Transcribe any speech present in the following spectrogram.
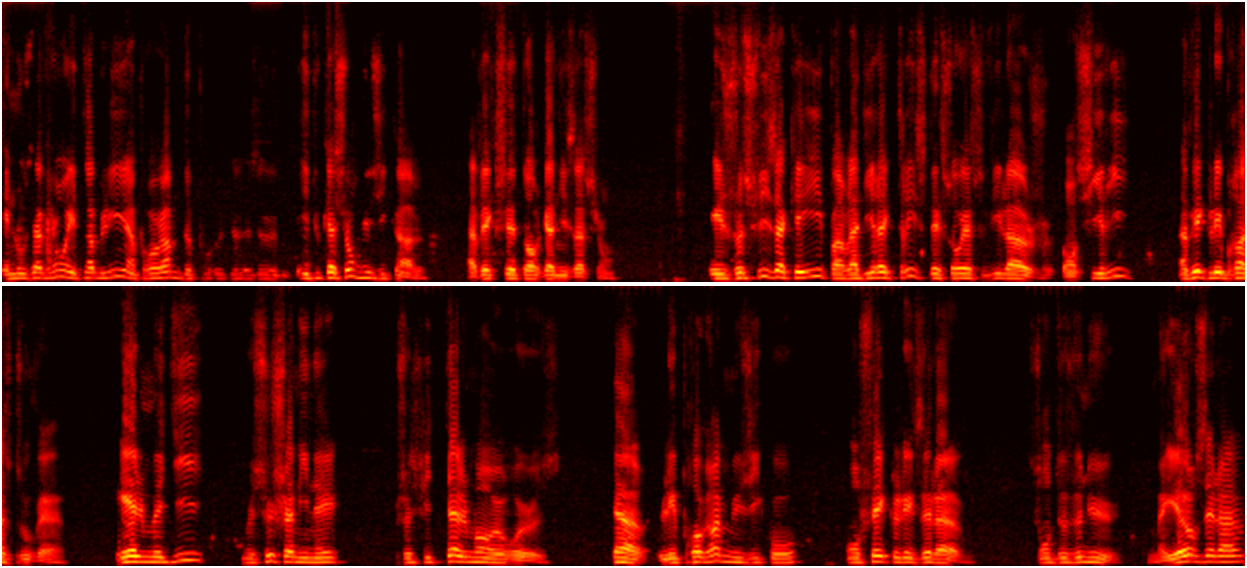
et nous avions établi un programme d'éducation musicale avec cette organisation. Et je suis accueilli par la directrice des SOS Village en Syrie avec les bras ouverts. Et elle me dit, Monsieur Chaminet, je suis tellement heureuse, car les programmes musicaux ont fait que les élèves sont devenus meilleurs élèves,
